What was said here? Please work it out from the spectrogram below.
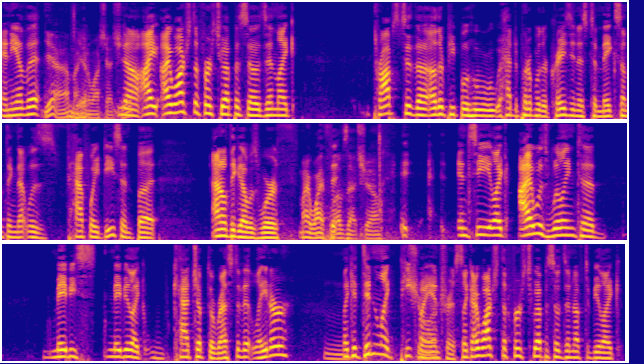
any of it? Yeah, I'm not gonna watch that shit. No, I I watched the first two episodes and like. Props to the other people who had to put up with her craziness to make something that was halfway decent, but I don't think that was worth. My wife the- loves that show. it, and see, like I was willing to maybe maybe like catch up the rest of it later. Mm. Like it didn't like pique my interest. Like I watched the first two episodes enough to be like,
